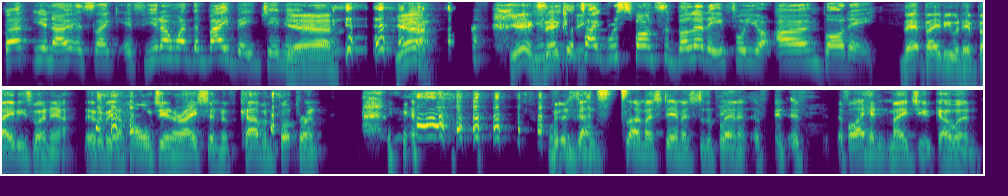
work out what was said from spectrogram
But, you know, it's like if you don't want the baby, Jenny, Yeah, yeah, yeah. Exactly. you need to take responsibility for your own body. that baby would have babies by now. There would have been a whole generation of carbon footprint. would have done so much damage to the planet if if if I hadn't made you go in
